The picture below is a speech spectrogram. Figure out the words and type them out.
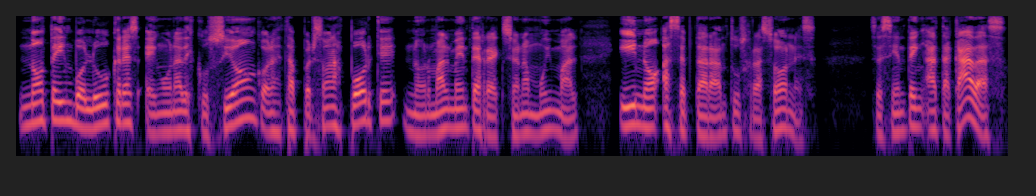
No te involucres en una discusión con estas personas porque normalmente reaccionan muy mal y no aceptarán tus razones. Se sienten atacadas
